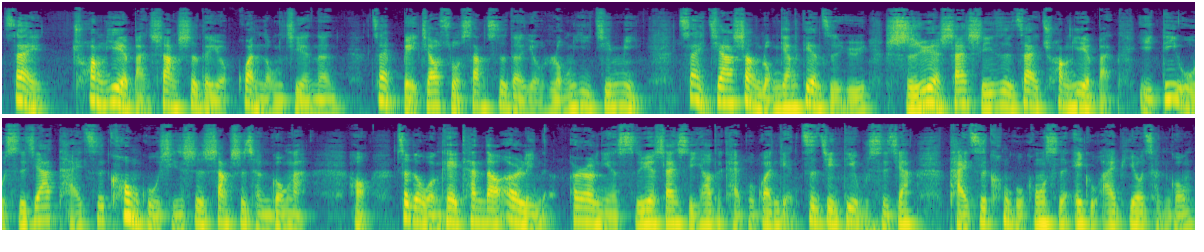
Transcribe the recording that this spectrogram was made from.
在创业板上市的有冠龙节能。在北交所上市的有隆益精密，再加上龙洋电子于十月三十一日在创业板以第五十家台资控股形式上市成功啊！好、哦，这个我们可以看到二零二二年十月三十一号的凯博观点致敬第五十家台资控股公司 A 股 IPO 成功。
